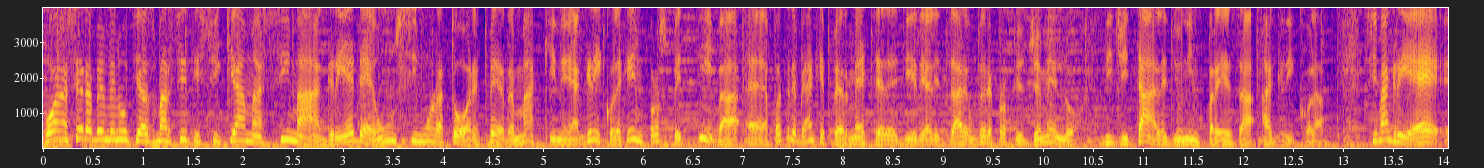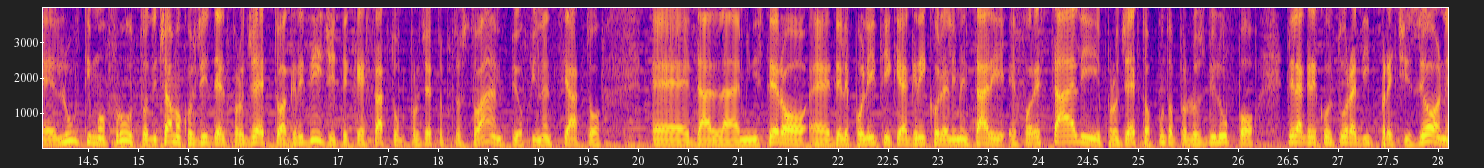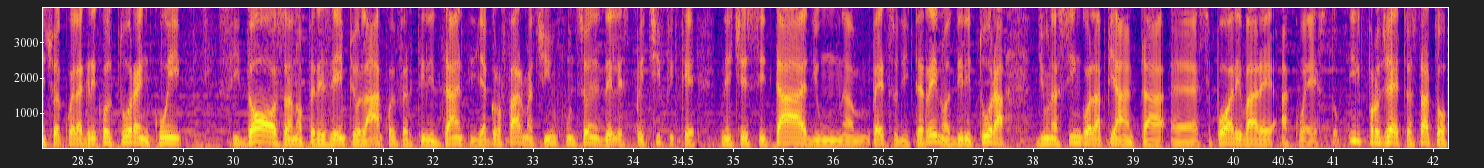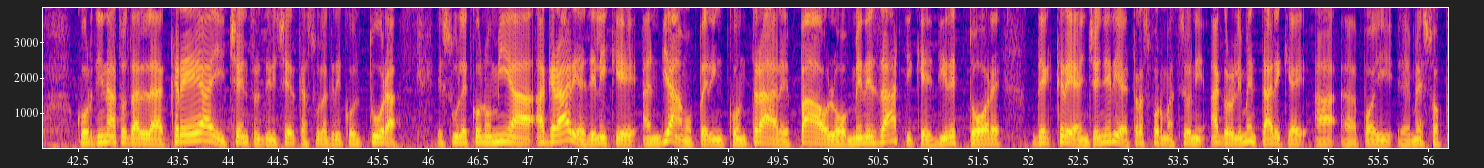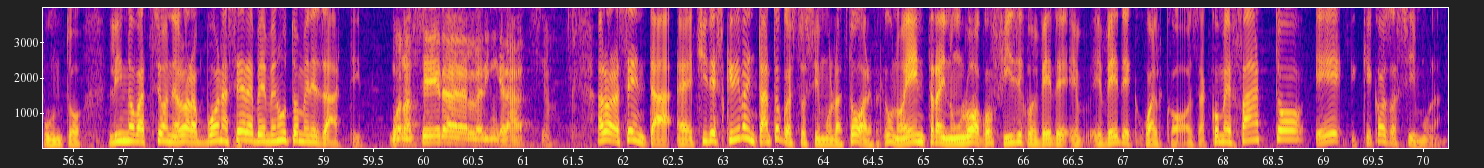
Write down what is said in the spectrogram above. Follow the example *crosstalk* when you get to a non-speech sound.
Buonasera, benvenuti a Smart City. Si chiama Simagri ed è un simulatore per macchine agricole che in prospettiva eh, potrebbe anche permettere di realizzare un vero e proprio gemello digitale di un'impresa agricola. Simagri è eh, l'ultimo frutto, diciamo così, del progetto AgriDigit, che è stato un progetto piuttosto ampio, finanziato eh, dal Ministero eh, delle Politiche Agricole, Alimentari e Forestali, progetto appunto per lo sviluppo dell'agricoltura di precisione, cioè quell'agricoltura in cui si dosano per esempio l'acqua, i fertilizzanti, gli agrofarmaci in funzione delle specifiche necessità di un um, pezzo di terreno, addirittura di una singola pianta, eh, si può arrivare a questo. Il progetto è stato coordinato dal CREA, il Centro di ricerca sull'agricoltura e sull'economia agraria ed è lì che andiamo per incontrare Paolo Menesati che è direttore del CREA Ingegneria e Trasformazioni Agroalimentari che ha eh, poi eh, messo a punto l'innovazione. Allora buonasera e benvenuto Menesatti. Buonasera, la ringrazio. Allora, senta, eh, ci descriva intanto questo simulatore, perché uno entra in un luogo fisico e vede, e, e vede qualcosa. Come è fatto e che cosa simula?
